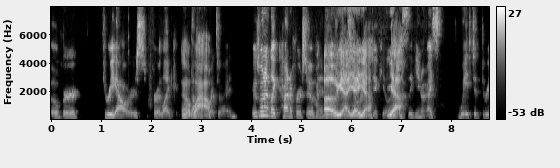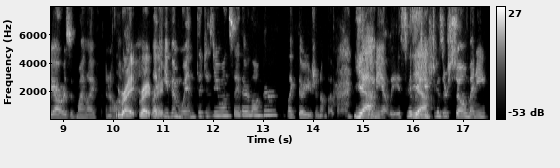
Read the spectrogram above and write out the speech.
over three hours for like Oh, the wow. Hogwarts ride. It was when it like kind of first opened. Oh, like, yeah, yeah, still yeah. Ridiculous. Yeah. Like you know, I s- wasted three hours of my life in a line. right, right, Like right. even when the Disney ones say they're longer, like they're usually not that bad for Yeah, me at least. Because Yeah. because there's so many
